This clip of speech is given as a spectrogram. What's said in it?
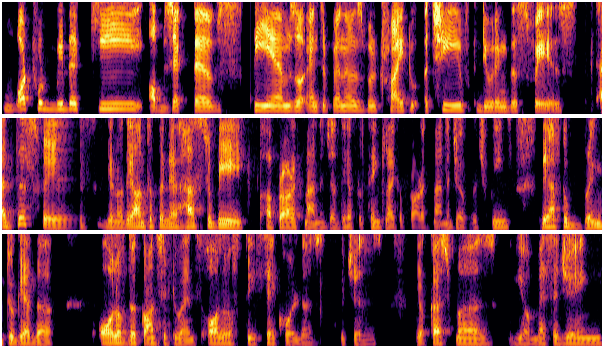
what would be the key objectives PMs or entrepreneurs will try to achieve during this phase? At this phase, you know, the entrepreneur has to be a product manager. They have to think like a product manager, which means they have to bring together all of the constituents, all of the stakeholders, which is your customers, your messaging,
